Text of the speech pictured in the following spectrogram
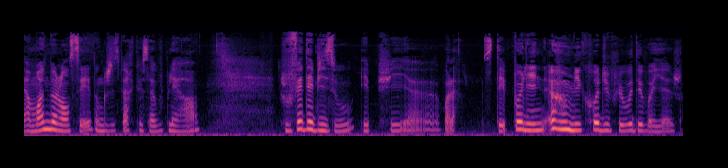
à moi de me lancer, donc j'espère que ça vous plaira. Je vous fais des bisous et puis euh, voilà, c'était Pauline au micro du plus haut des voyages.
